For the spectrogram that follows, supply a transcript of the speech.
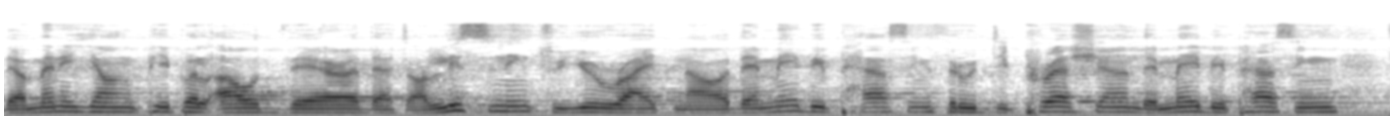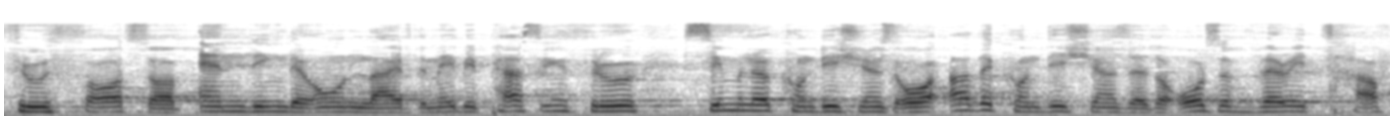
there are many young people out there that are listening to you right now. They may be passing through depression. They may be passing through thoughts of ending their own life. They may be passing through similar conditions or other conditions that are also very tough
